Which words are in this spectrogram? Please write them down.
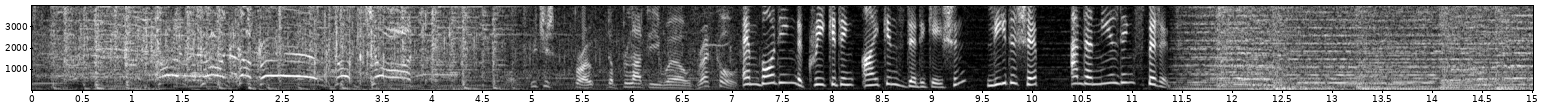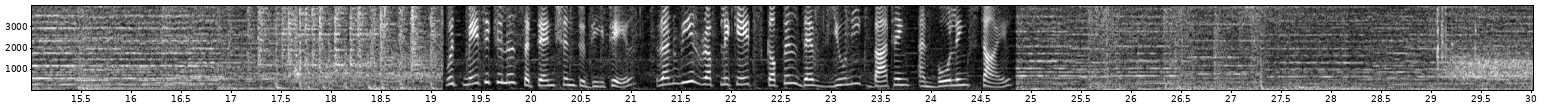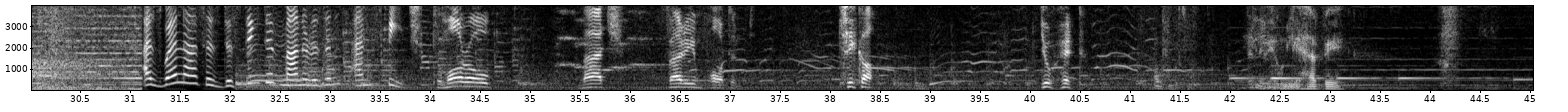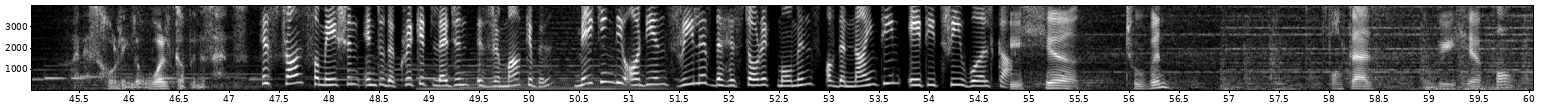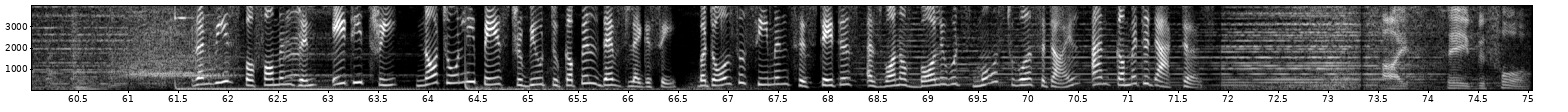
You just broke the bloody world record. embodying the cricketing icon's dedication, leadership, and unyielding spirit. With meticulous attention to detail, Ranveer replicates Kapil Dev's unique batting and bowling style. As well as his distinctive mannerisms and speech. tomorrow match very important Chika you hit He'll be only happy when he's holding the World Cup in his hands. His transformation into the cricket legend is remarkable, making the audience relive the historic moments of the 1983 World Cup. We're here to win. What as we here for? Ranveer's performance in 83 not only pays tribute to Kapil Dev's legacy, but also cements his status as one of Bollywood's most versatile and committed actors. I say before,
